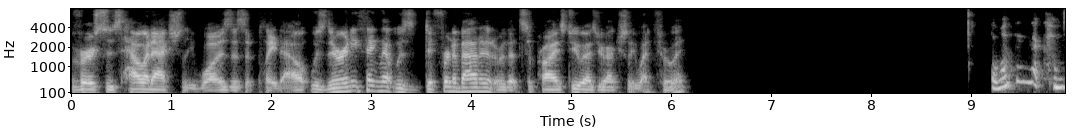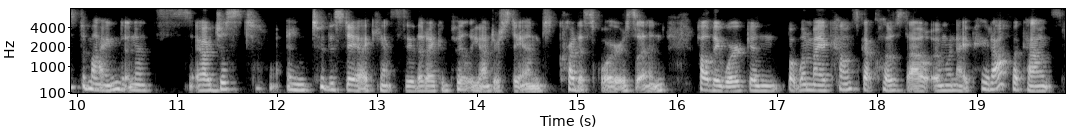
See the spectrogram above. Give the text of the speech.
versus how it actually was as it played out, was there anything that was different about it or that surprised you as you actually went through it? The one thing that comes to mind, and it's I just and to this day I can't say that I completely understand credit scores and how they work. And but when my accounts got closed out and when I paid off accounts,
